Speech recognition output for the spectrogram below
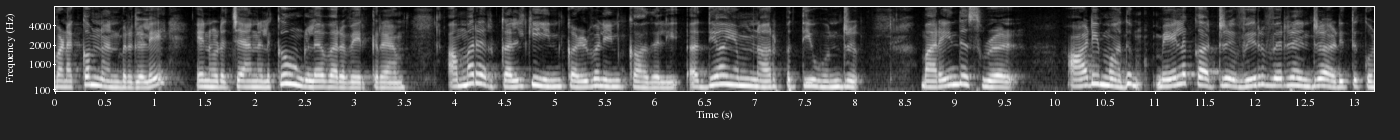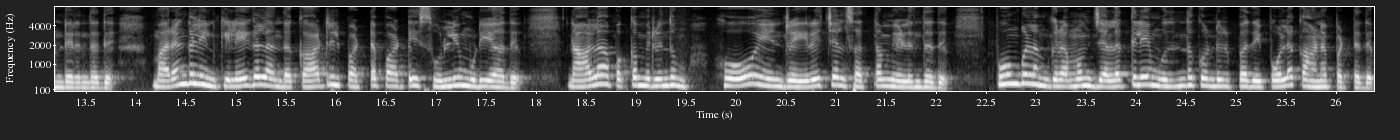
வணக்கம் நண்பர்களே. என்னோட சேனலுக்கு உங்களை வரவேற்கிறேன். அமரர் கல்கியின் கள்வனின் காதலி அத்தியாயம் நாற்பத்தி ஒன்று. மறைந்த சுழல். ஆடி மாதம் மேலக்காற்று விறு என்று அடித்து கொண்டிருந்தது. மரங்களின் கிளைகள் அந்த காற்றில் பட்ட பாட்டை சொல்லி முடியாது. நாலா பக்கமிருந்தும் ஹோ என்ற இரைச்சல் சத்தம் எழுந்தது. பூங்குளம் கிராமம் ஜலத்திலே முதிர்ந்து கொண்டிருப்பதைப் போல காணப்பட்டது.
